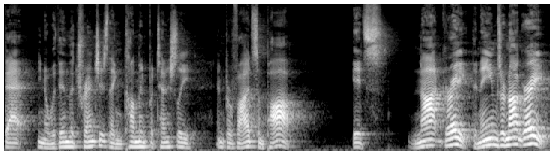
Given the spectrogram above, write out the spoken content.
that, you know, within the trenches, they can come in potentially and provide some pop. It's not great. The names are not great.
